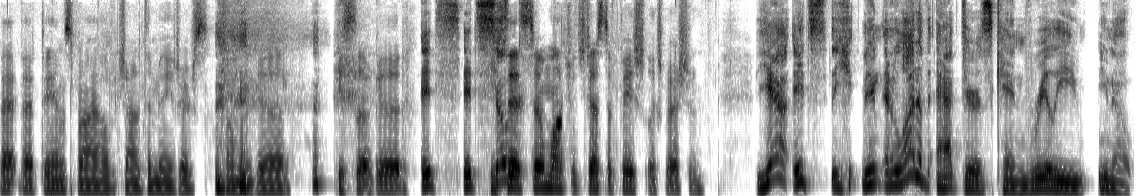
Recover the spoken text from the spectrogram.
that that damn smile of Jonathan Majors. Oh my god, he's so good. it's it's He so says so much with just a facial expression. Yeah, it's and a lot of actors can really, you know,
